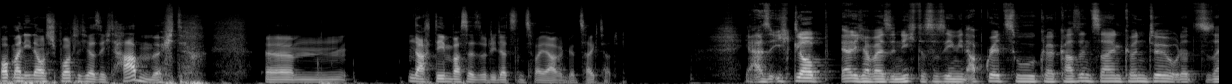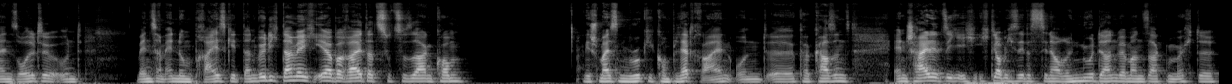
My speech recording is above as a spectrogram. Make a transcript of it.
ob man ihn aus sportlicher Sicht haben möchte. ähm, nach dem, was er so die letzten zwei Jahre gezeigt hat. Ja, also ich glaube ehrlicherweise nicht, dass das irgendwie ein Upgrade zu Kirk Cousins sein könnte oder sein sollte. Und wenn es am Ende um Preis geht, dann würde ich, dann wäre ich eher bereit dazu zu sagen, komm, wir schmeißen Rookie komplett rein und äh, Kirk Cousins entscheidet sich, ich, ich glaube, ich sehe das Szenario nur dann, wenn man sagen möchte,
